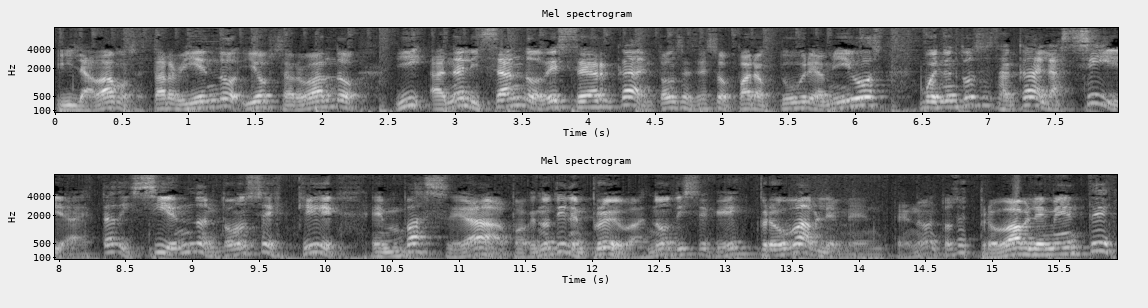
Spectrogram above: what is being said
y la vamos a estar viendo y observando y analizando de cerca, entonces eso para octubre amigos. Bueno, entonces acá la CIA está diciendo entonces que en base a, porque no tienen pruebas, ¿no? Dice que es probablemente, ¿no? Entonces probablemente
